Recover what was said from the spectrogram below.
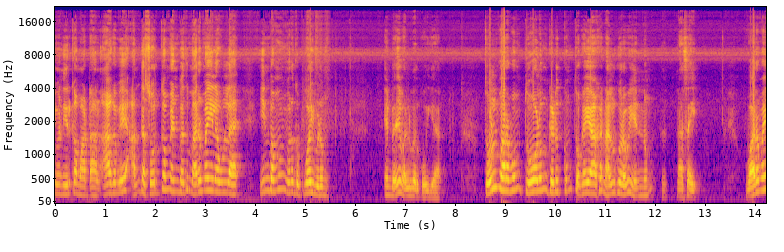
இவன் இருக்க மாட்டான். ஆகவே அந்த சொர்க்கம் என்பது மறுமையில் உள்ள இன்பமும் இவனுக்கு போய்விடும் என்பதை வள்ளுவர் கூறுகிறார். தொல்வரவும் தோளும் கெடுக்கும் தொகையாக நல்குறவு என்னும் நசை. வறுமை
